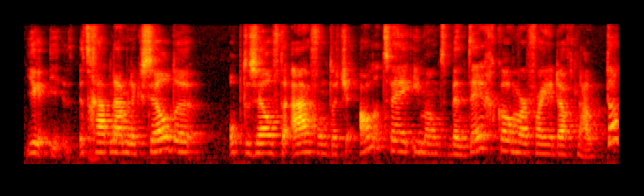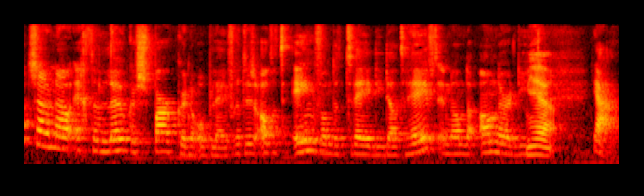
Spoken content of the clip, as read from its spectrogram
je- het gaat namelijk zelden op dezelfde avond dat je alle twee iemand bent tegengekomen waarvan je dacht, nou dat zou nou echt een leuke spark kunnen opleveren. Het is altijd één van de twee die dat heeft en dan de ander die Ja. ja,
